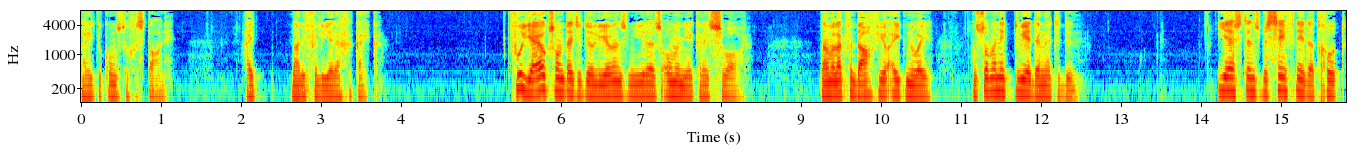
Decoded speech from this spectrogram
na die toekoms toe gestaan het? Hy het na die verlede gekyk. Voel jy ook soms dat jou lewensmure is om en jy kry swaar? Dan wil ek vandag vir jou uitnooi om sommer net twee dinge te doen. Eerstens besef net dat God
